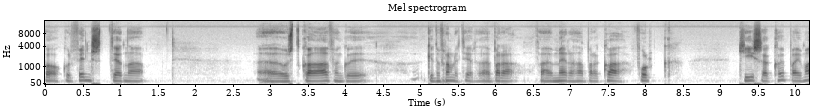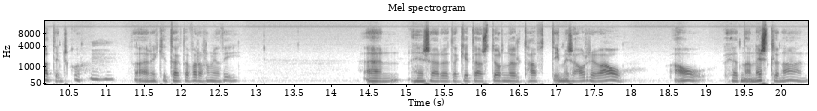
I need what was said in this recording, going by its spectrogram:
hvað okkur finnst hérna uh, veist, hvaða aðfengu við getum framleitt hér, það er bara það er meira það bara hvað fólk kýsa að kaupa í matinn sko, mm það er ekki takt að fara fram hjá því. En hins vegar auðvitað geta stjórnöld haft ímis áhrif á á hérna neysluna en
